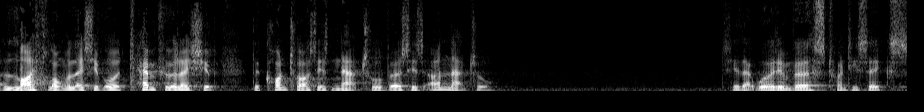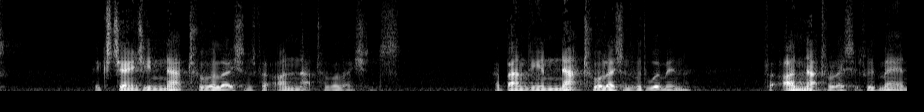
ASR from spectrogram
a, a lifelong relationship or a temporary relationship. The contrast is natural versus unnatural. See that word in verse 26? Exchanging natural relations for unnatural relations. Abandoning natural relations with women for unnatural relationships with men.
